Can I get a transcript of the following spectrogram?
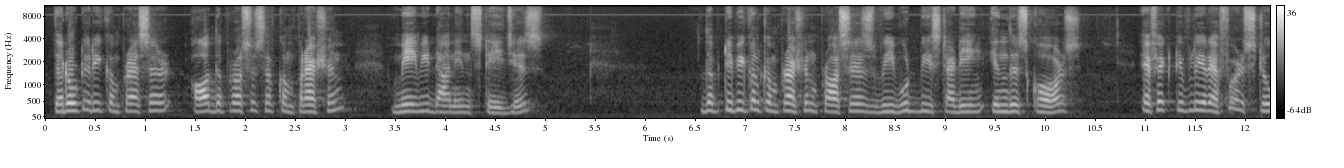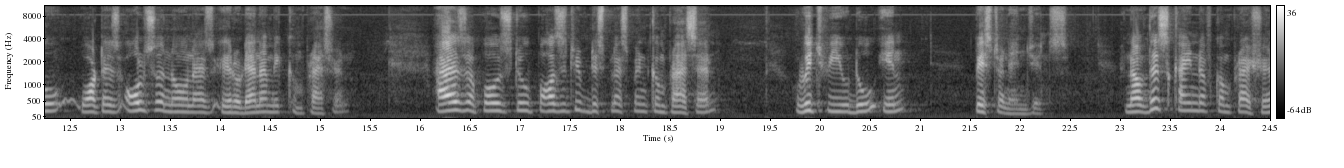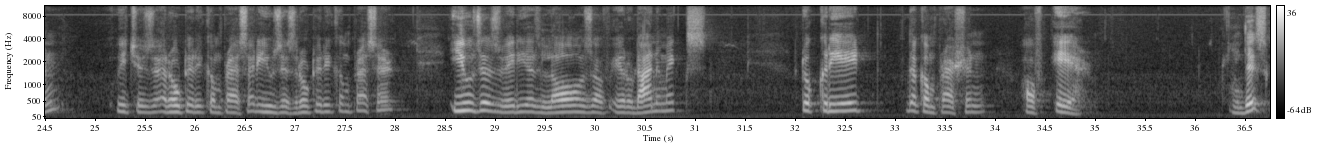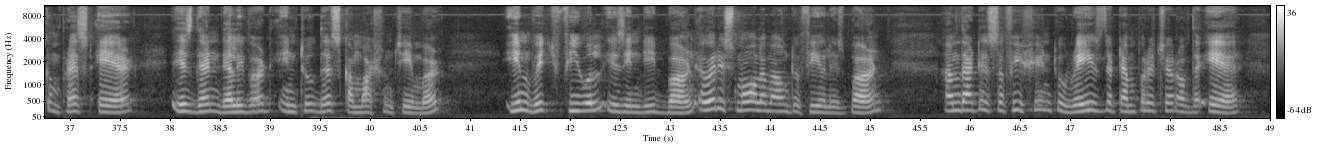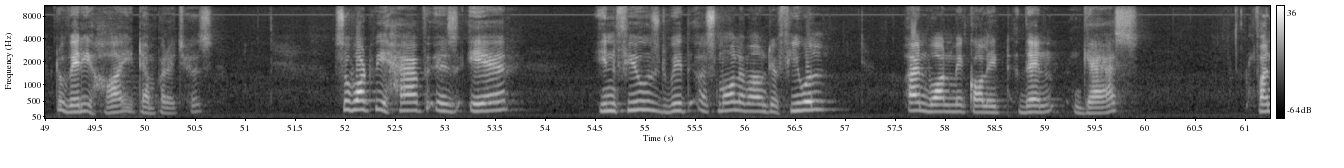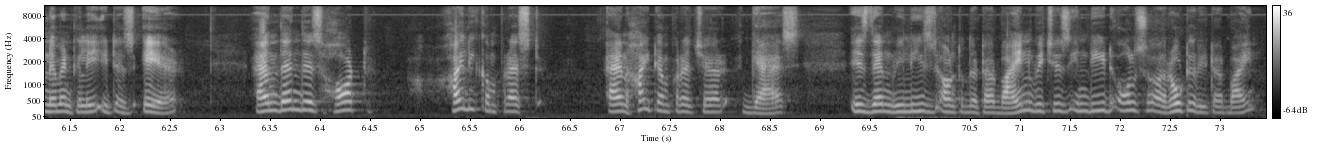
The rotary compressor or the process of compression may be done in stages. The typical compression process we would be studying in this course effectively refers to what is also known as aerodynamic compression as opposed to positive displacement compression which we do in piston engines. Now, this kind of compression which is a rotary compressor uses rotary compressor uses various laws of aerodynamics to create the compression of air. This compressed air is then delivered into this combustion chamber in which fuel is indeed burned. A very small amount of fuel is burned and that is sufficient to raise the temperature of the air to very high temperatures. So, what we have is air infused with a small amount of fuel and one may call it then gas. Fundamentally, it is air and then this hot highly compressed and high temperature gas is then released onto the turbine, which is indeed also a rotary turbine.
